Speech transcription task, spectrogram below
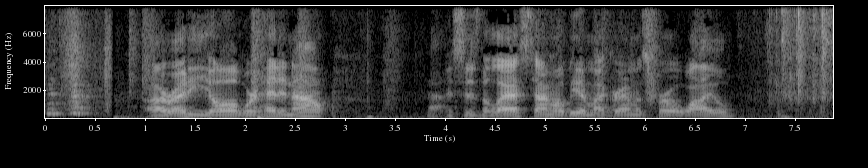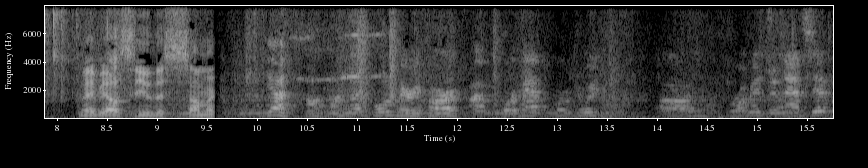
Alrighty, y'all, we're heading out. This is the last time I'll be at my grandma's for a while. Maybe I'll see you this summer. Yeah, I'm I'm not going very far. Um, we're happy, we're doing uh, rummage and that's it.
